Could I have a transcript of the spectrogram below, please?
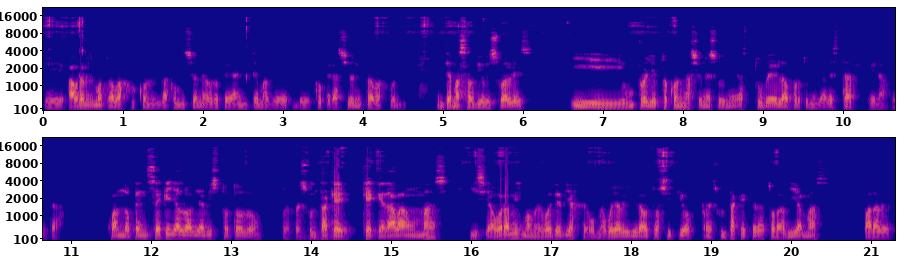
Eh, ahora mismo trabajo con la Comisión Europea en temas de, cooperación y trabajo en temas audiovisuales y un proyecto con Naciones Unidas tuve la oportunidad de estar en África. Cuando pensé que ya lo había visto todo, pues resulta que, que quedaba aún más. Y si ahora mismo me voy de viaje o me voy a vivir a otro sitio, resulta que queda todavía más para ver.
